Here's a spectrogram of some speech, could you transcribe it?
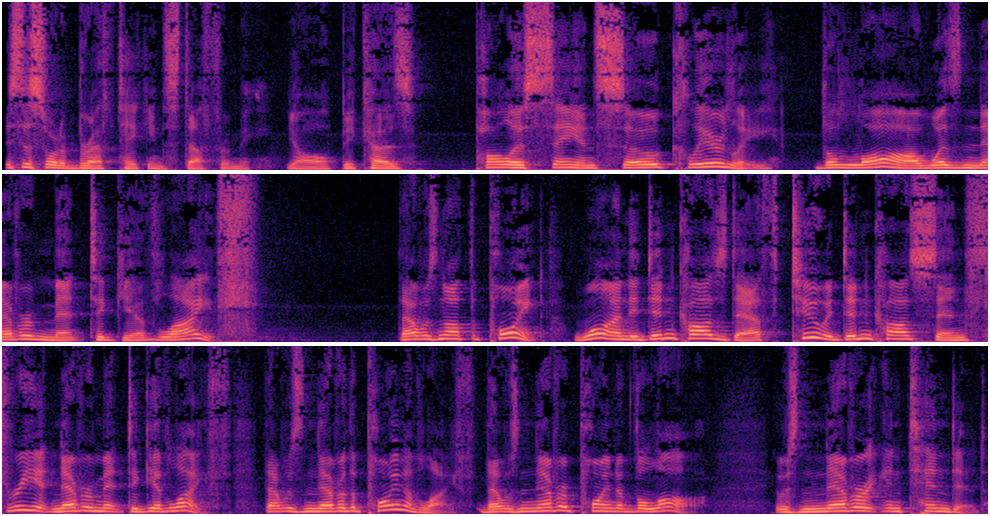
This is sort of breathtaking stuff for me, y'all, because Paul is saying so clearly the law was never meant to give life. That was not the point. One, it didn't cause death. Two, it didn't cause sin. Three, it never meant to give life. That was never the point of life. That was never point of the law. It was never intended.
